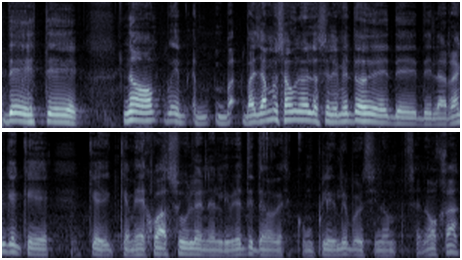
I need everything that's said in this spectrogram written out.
De este, no, eh, va- vayamos a uno de los elementos de- de- del arranque que, que- que me dejó azul en el libreto y tengo que cumplirle porque si no se enoja.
